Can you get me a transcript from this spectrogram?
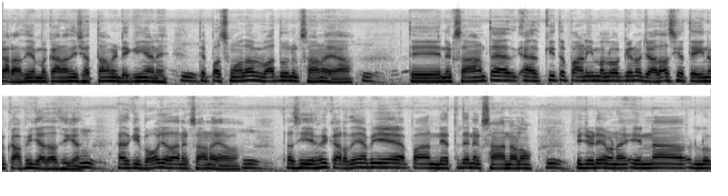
ਘਰਾਂ ਦੀਆਂ ਮਕਾਨਾਂ ਦੀਆਂ ਛੱਤਾਂ ਵੀ ਡਿੱਗੀਆਂ ਨੇ ਤੇ ਪਸ਼ੂਆਂ ਦਾ ਵੀ ਵਾਧੂ ਨੁਕਸਾਨ ਹੋਇਆ। ਤੇ ਨੁਕਸਾਨ ਤਾਂ ਐਤ- ਐਤਕੀ ਤਾਂ ਪਾਣੀ ਮਤਲਬ ਅੱਗੇ ਨੂੰ ਜ਼ਿਆਦਾ ਸੀ 23 ਨੂੰ ਕਾਫੀ ਜ਼ਿਆਦਾ ਸੀਗਾ। ਐਤਕੀ ਬਹੁਤ ਜ਼ਿਆਦਾ ਨੁਕਸਾਨ ਹੋਇਆ ਵਾ। ਤਾਂ ਅਸੀਂ ਇਹੋ ਹੀ ਕਰਦੇ ਹਾਂ ਵੀ ਇਹ ਆਪਾਂ ਨਿੱਤ ਦੇ ਨੁਕਸਾਨ ਨਾਲੋਂ ਵੀ ਜਿਹੜੇ ਹੁਣ ਇਹਨਾਂ ਲੋ-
